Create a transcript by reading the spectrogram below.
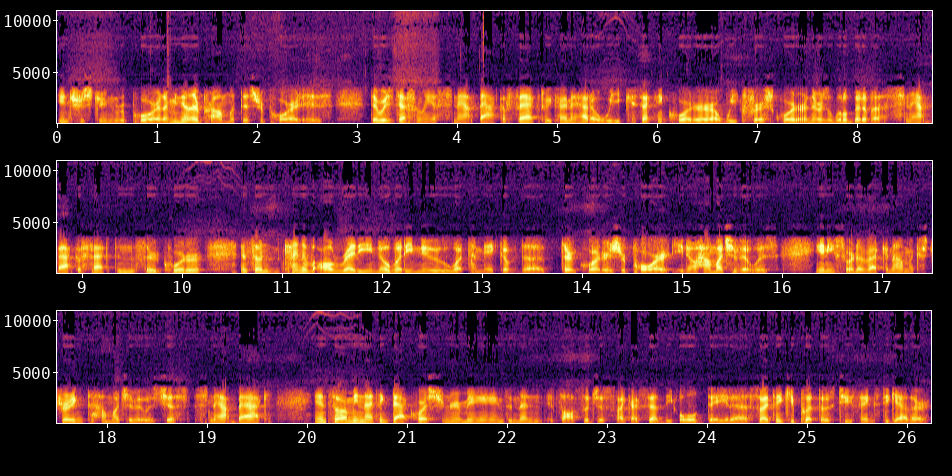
interesting report. I mean, the other problem with this report is there was definitely a snapback effect. We kind of had a weak second quarter, a weak first quarter, and there was a little bit of a snapback effect in the third quarter. And so, kind of already, nobody knew what to make of the third quarter's report. You know, how much of it was any sort of economic strength, how much of it was just snapback. And so, I mean, I think that question remains, and then it's also just, like I said, the old data. So I think you put those two things together,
